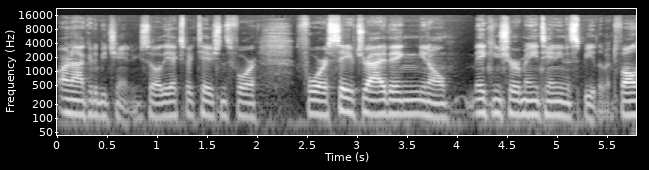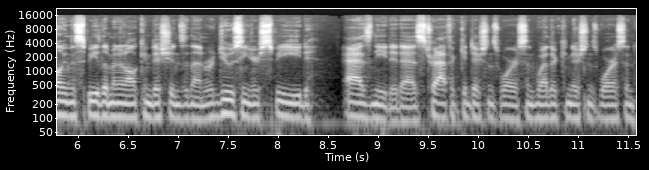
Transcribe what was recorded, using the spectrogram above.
are not going to be changing. So the expectations for for safe driving, you know, making sure maintaining the speed limit, following the speed limit in all conditions, and then reducing your speed as needed as traffic conditions worsen, weather conditions worsen.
